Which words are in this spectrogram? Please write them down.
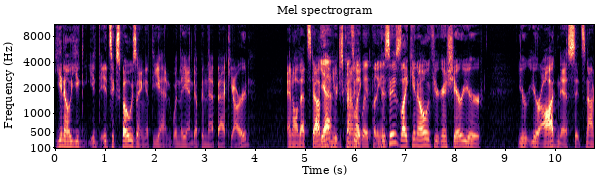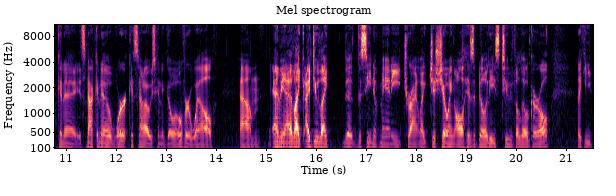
you know, you it, it's exposing at the end when they end up in that backyard and all that stuff. Yeah, and you're just kind of like, way of putting this is like, you know, if you're gonna share your your your oddness, it's not gonna it's not gonna work. It's not always gonna go over well. Um, I mean, I like I do like the the scene of Manny trying like just showing all his abilities to the little girl. Like he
